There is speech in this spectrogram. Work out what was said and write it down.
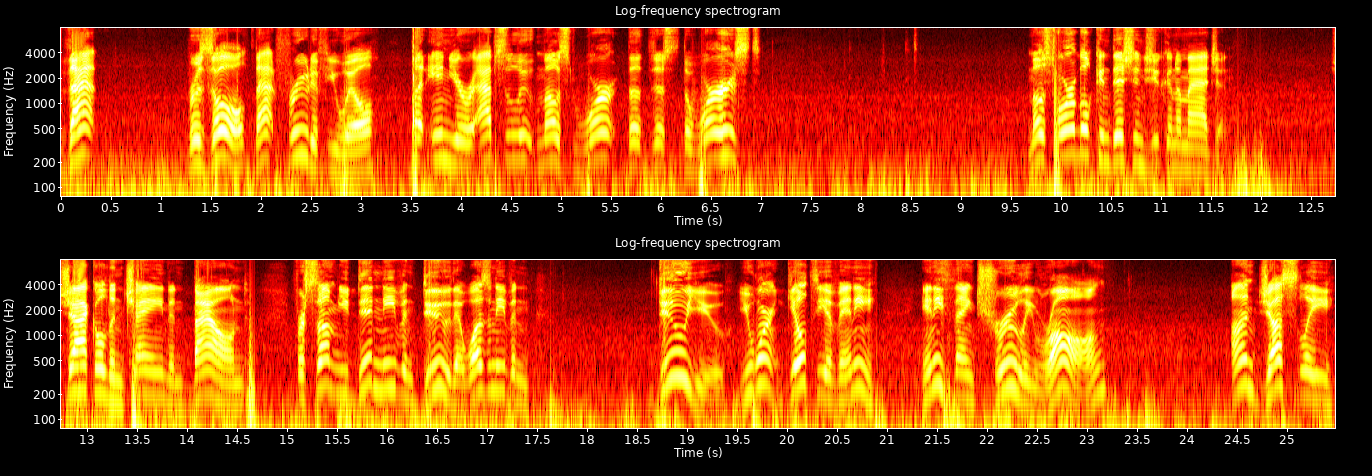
that result, that fruit, if you will, but in your absolute most wor- the just the worst, most horrible conditions you can imagine shackled and chained and bound for something you didn't even do that wasn't even do you. You weren't guilty of any anything truly wrong. Unjustly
